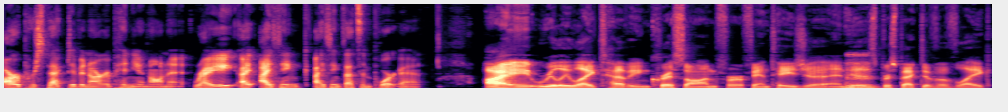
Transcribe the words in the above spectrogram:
our perspective and our opinion on it, right? I, I think, I think that's important. I really liked having Chris on for Fantasia and Mm. his perspective of like,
